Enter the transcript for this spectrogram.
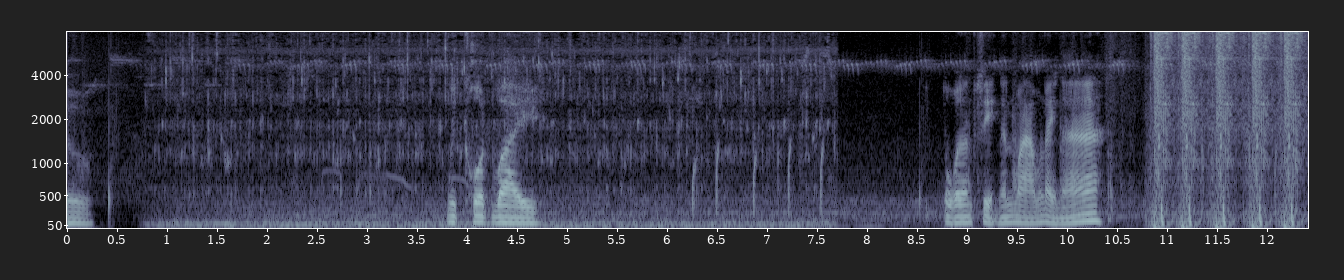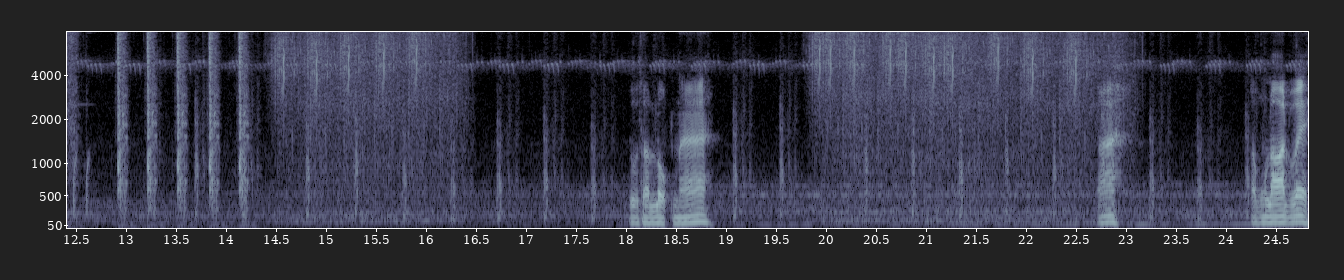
วมืด โคตรไวตัวนั้นเสียงนั้นมาเมื่อไหร่นะ ตัวตลกนะมาต้องรอดเว้ย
